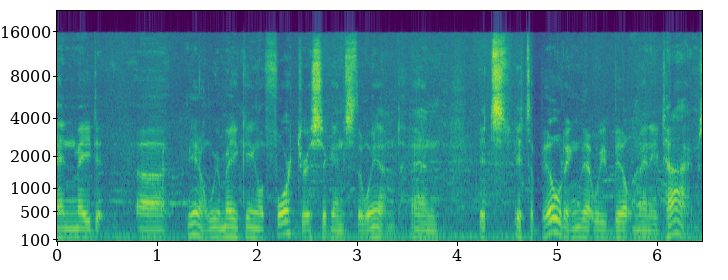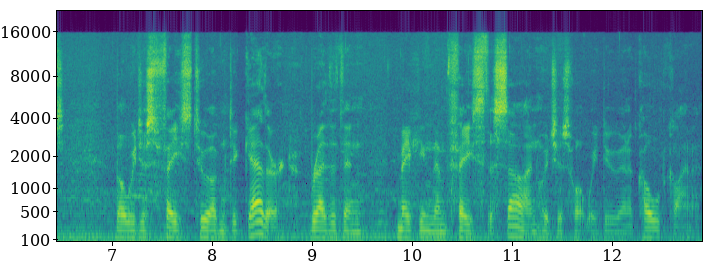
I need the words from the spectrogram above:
and made it, uh, you know, we're making a fortress against the wind. And it's, it's a building that we've built many times, but we just face two of them together rather than making them face the sun, which is what we do in a cold climate.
